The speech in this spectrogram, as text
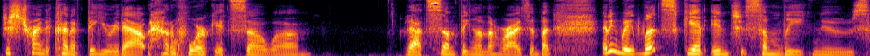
Just trying to kind of figure it out how to work it. So, um, that's something on the horizon. But anyway, let's get into some league news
